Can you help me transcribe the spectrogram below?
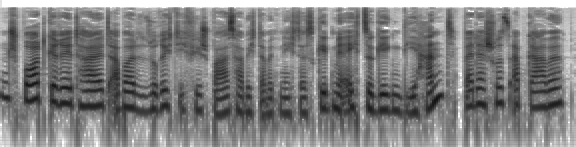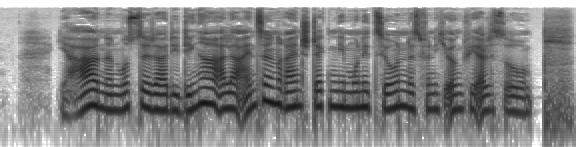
ein Sportgerät halt, aber so richtig viel Spaß habe ich damit nicht. Das geht mir echt so gegen die Hand bei der Schussabgabe. Ja, und dann musste da die Dinger alle einzeln reinstecken, die Munition. Das finde ich irgendwie alles so, pff,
